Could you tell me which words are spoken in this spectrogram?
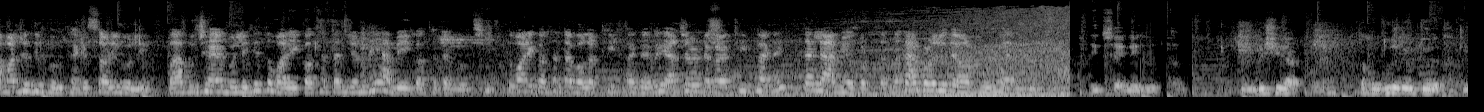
আমার যদি ভুল থাকে সরি বলি। বা বুঝায় বলি যে তোমার এই কথাটার জন্যই আমি এই কথাটা বলছি। তোমার এই কথাটা বলা ঠিক হয় না এই আচরণটা করা ঠিক হয় না তাহলে আমিও করতাম না। তারপরে যদি আমার ভুল হয় আমি রিক্সায় নিয়ে ঘুরতাম। যদি বেশি রাগ করে তখন দূরে দূরে দূরে থাকি।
